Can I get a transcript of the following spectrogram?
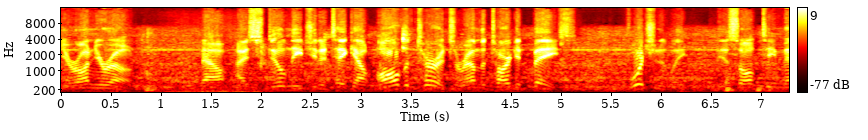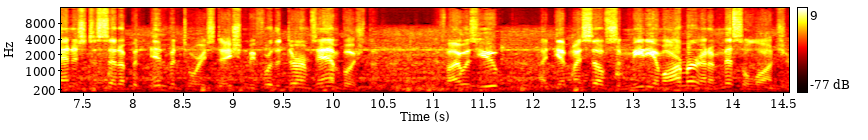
You're on your own. Now, I still need you to take out all the turrets around the target base. Fortunately, the assault team managed to set up an inventory station before the Derms ambushed them. If I was you, I'd get myself some medium armor and a missile launcher.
